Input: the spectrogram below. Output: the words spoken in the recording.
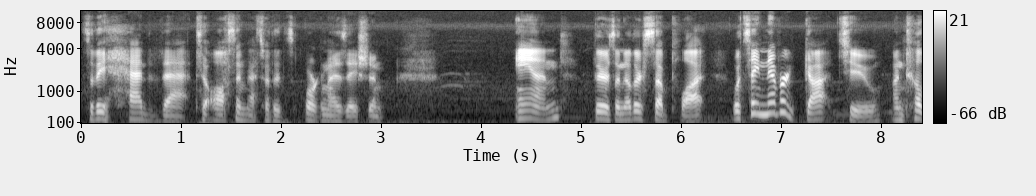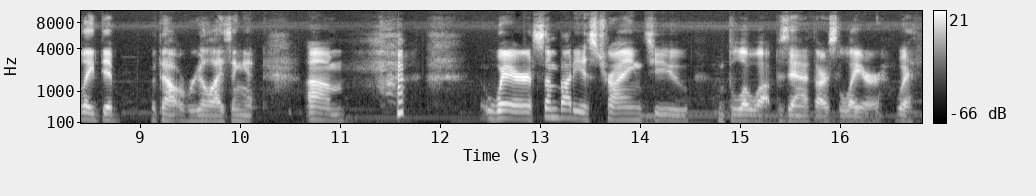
So they had that to also mess with its organization. And there's another subplot, which they never got to until they did without realizing it, um, where somebody is trying to blow up Xanathar's lair with,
